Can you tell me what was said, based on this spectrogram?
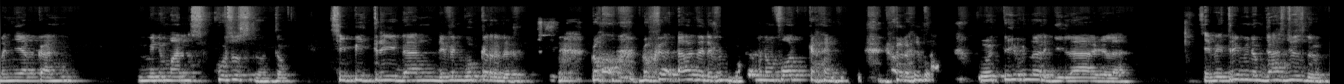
menyiapkan minuman khusus tuh untuk si Pitri dan Devin Booker tuh. Gue gue gak tahu tuh Devin Booker minum vodka. Putih bener gila gila. Si Pitri minum jas jus tuh,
